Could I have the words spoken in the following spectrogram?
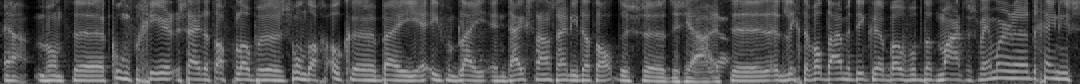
ja want eh Koen Vergeer zei dat afgelopen zondag ook eh, bij Even Blij en Dijkstra, zei hij dat al. Dus, eh, dus ja, Het, eh, het ligt er wel duimen dik eh, bovenop dat Maarten Zwemmer degene is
